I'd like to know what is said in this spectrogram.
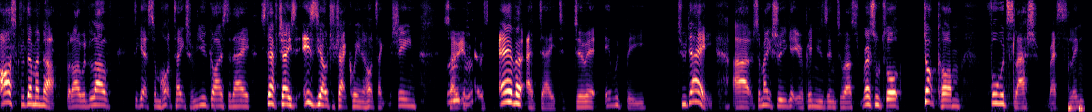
ask for them enough, but I would love to get some hot takes from you guys today. Steph Chase is the Ultra Chat Queen and Hot Take Machine. So if Mhm. there was ever a day to do it, it would be today. Uh, so make sure you get your opinions into us. WrestleTalk.com forward slash wrestling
